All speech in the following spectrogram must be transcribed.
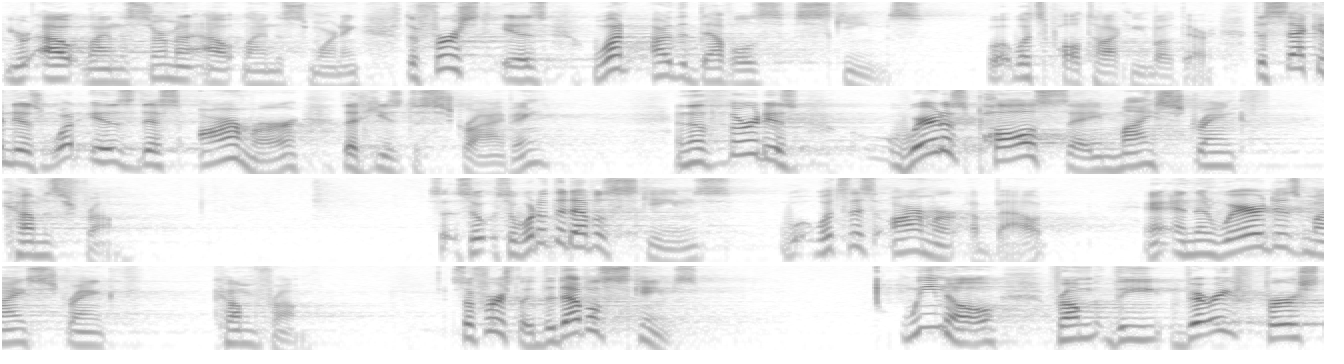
your outline, the sermon outline this morning. The first is what are the devil's schemes? What's Paul talking about there? The second is what is this armor that he's describing? And the third is where does Paul say my strength comes from? So, so, so what are the devil's schemes? What's this armor about? And, then where does my strength come from? So, firstly, the devil's schemes. We know from the very first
